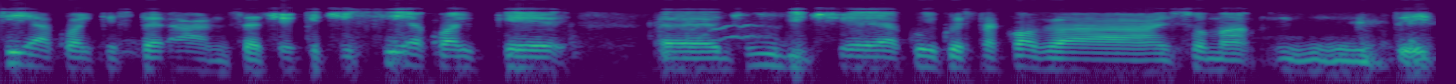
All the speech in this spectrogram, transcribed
sia qualche speranza, cioè che ci sia qualche eh, giudice a cui questa cosa, insomma, mh, mm, che,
